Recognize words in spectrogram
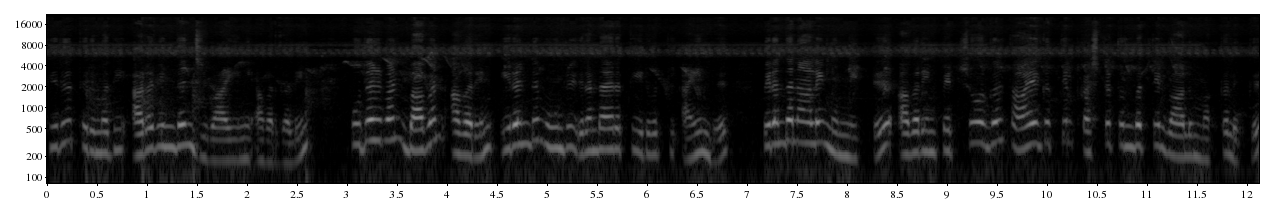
திரு திருமதி அரவிந்தன் ஜிவாயினி அவர்களின் புதல்வன் பவன் அவரின் இரண்டு மூன்று இரண்டாயிரத்தி இருபத்தி ஐந்து பிறந்த நாளை முன்னிட்டு அவரின் பெற்றோர்கள் தாயகத்தில் கஷ்ட துன்பத்தில் வாழும் மக்களுக்கு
